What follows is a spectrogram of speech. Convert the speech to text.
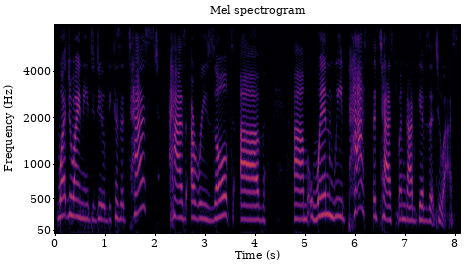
What do I need to do? Because a test has a result of um, when we pass the test when God gives it to us.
